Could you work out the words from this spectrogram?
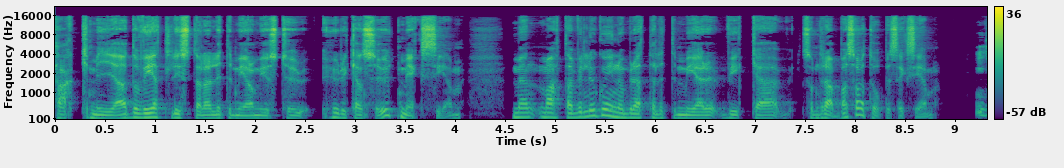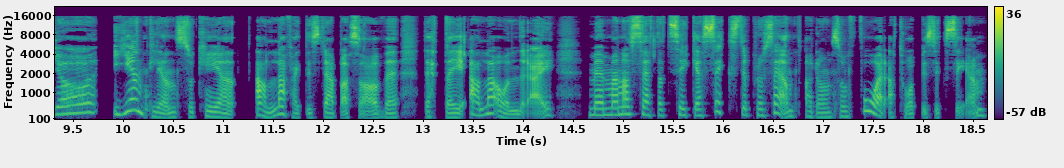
Tack Mia, då vet lyssnarna lite mer om just hur, hur det kan se ut med eksem. Men Matta, vill du gå in och berätta lite mer vilka som drabbas av atopiskt eksem? Ja, egentligen så kan ju alla faktiskt drabbas av eh, detta i alla åldrar. Men man har sett att cirka 60 procent av de som får atopiskt eksem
